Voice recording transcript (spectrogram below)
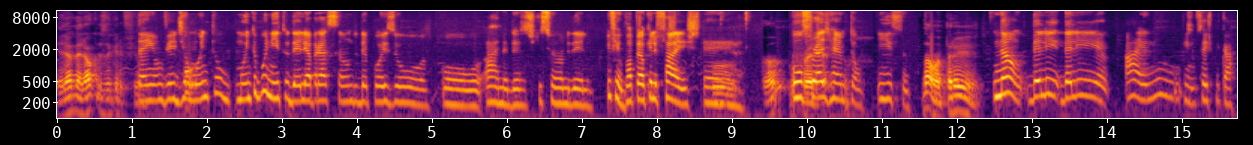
Ele é a melhor coisa daquele filme. Tem um vídeo Pô. muito, muito bonito dele abraçando depois o, o. Ai, meu Deus, esqueci o nome dele. Enfim, o papel que ele faz. é, Hã? o Fred Hampton. Isso. Não, mas peraí. Não, dele. dele ah, eu não, enfim, não sei explicar.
